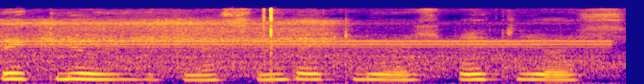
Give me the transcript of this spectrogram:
Bekliyoruz bitmesini bekliyoruz bekliyoruz.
